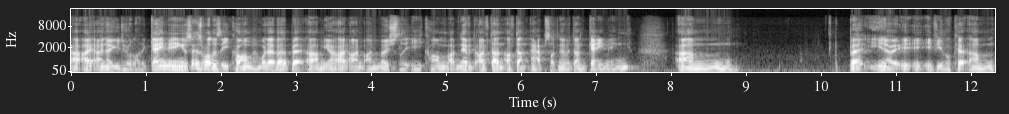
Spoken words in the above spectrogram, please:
I, I, know you do a lot of gaming as, as well as ecom and whatever, but um, you know I, am I'm, I'm mostly ecom. I've never I've done I've done apps. I've never done gaming. Um, but you know if you look at um,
